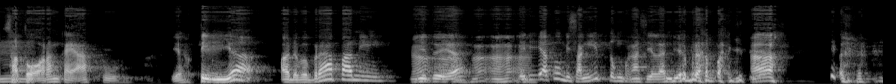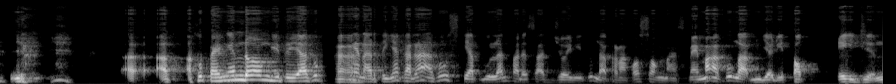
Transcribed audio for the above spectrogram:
Hmm. Satu orang kayak aku ya timnya ada beberapa nih uh, gitu ya. Uh, uh, uh, uh. Jadi aku bisa ngitung penghasilan dia berapa gitu. Ya. Aku pengen dong gitu ya. Aku pengen artinya karena aku setiap bulan pada saat join itu nggak pernah kosong mas. Memang aku nggak menjadi top agent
